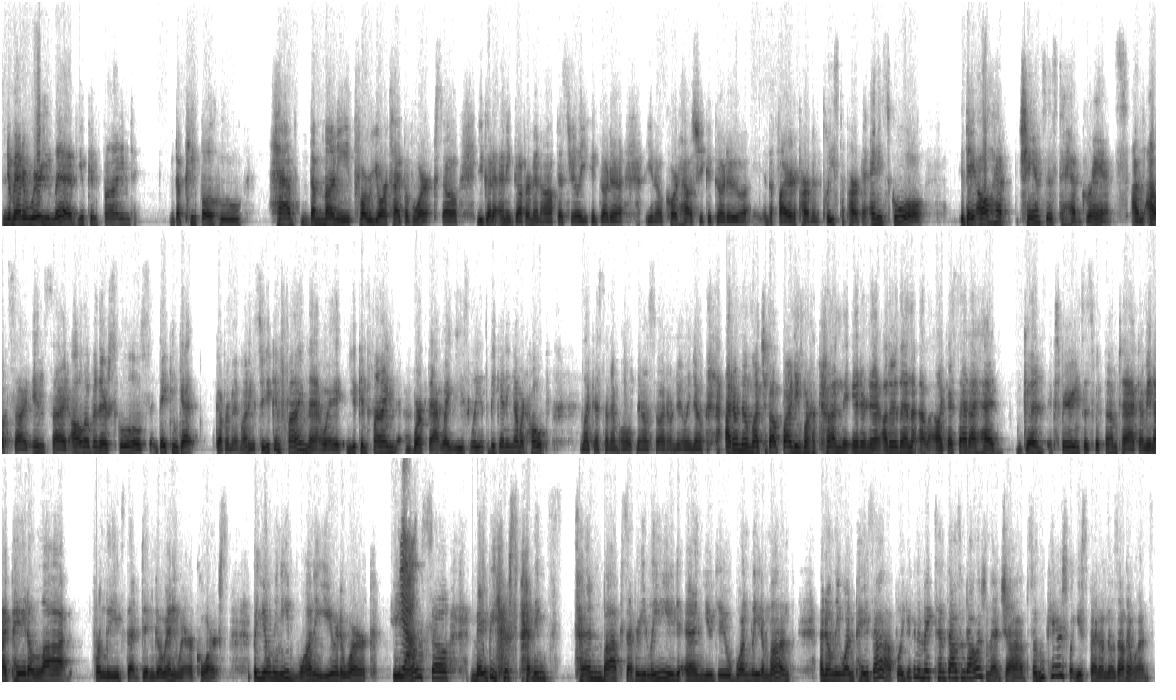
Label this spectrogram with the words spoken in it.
No matter where you live, you can find the people who have the money for your type of work. So you go to any government office, really, you could go to, you know, courthouse, you could go to the fire department, police department, any school. They all have chances to have grants on outside, inside, all over their schools. They can get government money. So you can find that way. You can find work that way easily at the beginning, I would hope. Like I said, I'm old now, so I don't really know. I don't know much about finding work on the internet other than, like I said, I had good experiences with Thumbtack. I mean, I paid a lot for leads that didn't go anywhere, of course, but you only need one a year to work, you Yeah. know? So maybe you're spending 10 bucks every lead and you do one lead a month and only one pays off. Well, you're going to make $10,000 on that job. So who cares what you spend on those other ones?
